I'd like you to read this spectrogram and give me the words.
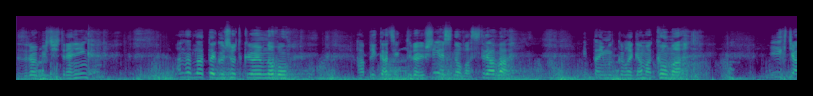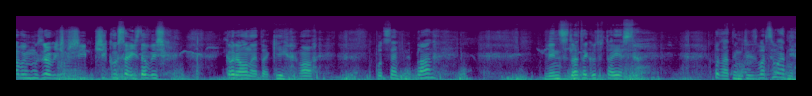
zrobić trening? Ano dlatego, że odkryłem nową aplikację, która już nie jest nowa, Strava. I tutaj mój kolega ma koma. I chciałbym mu zrobić psi- psikusa i zdobyć koronę, taki ma podstępny plan. Więc dlatego tutaj jestem. Poza tym tu jest bardzo ładnie.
